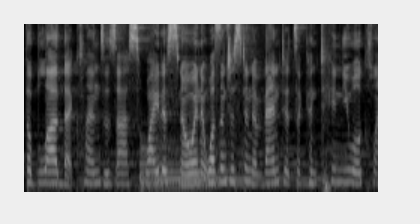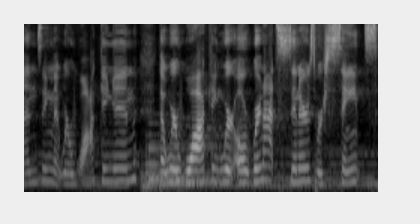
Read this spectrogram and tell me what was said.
the blood that cleanses us white as snow. And it wasn't just an event, it's a continual cleansing that we're walking in, that we're walking. We're, oh, we're not sinners, we're saints,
